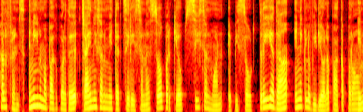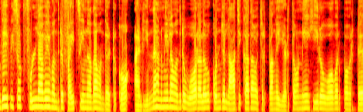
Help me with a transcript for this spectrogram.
ஹலோ ஃப்ரெண்ட்ஸ் இன்னைக்கு நம்ம பார்க்க போகிறது சைனீஸ் அனிமேட்டட் சீரீஸான super cube season one episode த்ரீயை தான் இன்னைக்குள்ள வீடியோவில் பார்க்க போகிறோம் இந்த எபிசோட் ஃபுல்லாகவே வந்துட்டு ஃபைட் சீனாக தான் வந்துட்டு இருக்கும். அண்ட் இந்த அனிமையில் வந்துட்டு ஓரளவு கொஞ்சம் லாஜிக்காக தான் வச்சுருப்பாங்க. எடுத்தோடனே ஹீரோ ஓவர் பவர்ட்டு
